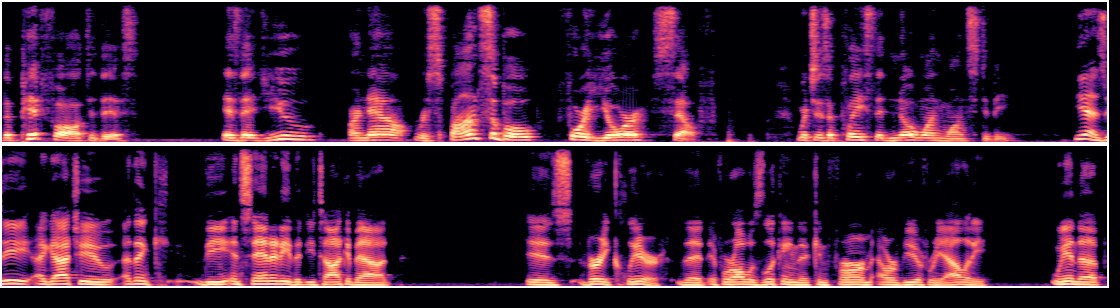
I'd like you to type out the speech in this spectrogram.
the pitfall to this is that you are now responsible for yourself, which is a place that no one wants to be. Yeah, Zi, I got you. I think the insanity that you talk about is very clear that if we're always looking to confirm our view of reality, we end up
